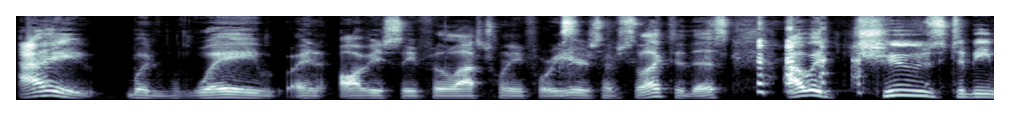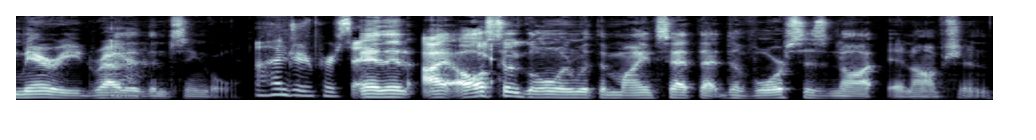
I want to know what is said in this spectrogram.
I would way and obviously for the last 24 years I've selected this I would choose to be married rather Yeah. than single. a hundred percent. And then I also go in with the mindset that divorce is not an option.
